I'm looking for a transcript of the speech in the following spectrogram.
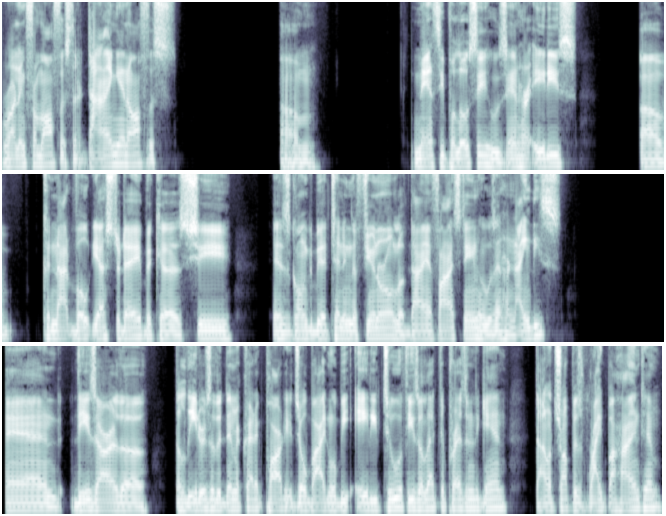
running from office, that are dying in office. Um, Nancy Pelosi, who's in her 80s, uh, could not vote yesterday because she is going to be attending the funeral of Dianne Feinstein, who was in her 90s. And these are the the leaders of the Democratic Party. Joe Biden will be 82 if he's elected president again. Donald Trump is right behind him.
